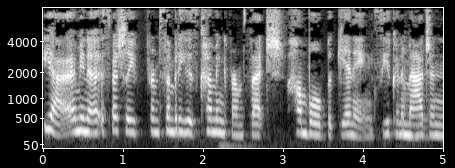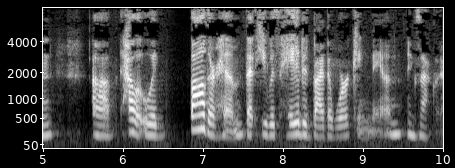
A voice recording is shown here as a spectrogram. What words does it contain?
Yeah, I mean, uh, especially from somebody who's coming from such humble beginnings, you can imagine uh, how it would bother him that he was hated by the working man. Exactly.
